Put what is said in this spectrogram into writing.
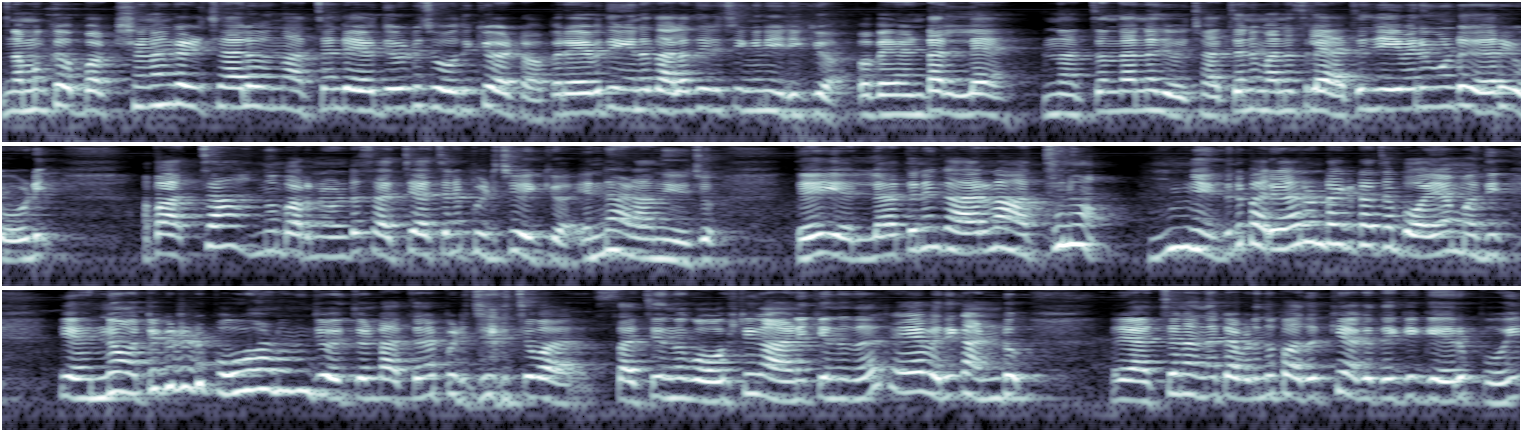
നമുക്ക് ഭക്ഷണം കഴിച്ചാലോ എന്ന് അച്ഛൻ രേവതിയോട് ചോദിക്കുക കേട്ടോ. അപ്പോൾ രേവതി ഇങ്ങനെ തല തിരിച്ച് ഇങ്ങനെ ഇരിക്കുക അപ്പോൾ വേണ്ടല്ലേ? എന്ന് അച്ഛൻ തന്നെ ചോദിച്ചു. അച്ഛന് മനസ്സിലായി. അച്ഛൻ ജീവനും കൊണ്ട് കയറി ഓടി. അപ്പോൾ അച്ഛ എന്ന് പറഞ്ഞുകൊണ്ട് സച്ചി അച്ഛനെ പിടിച്ചു വെക്കുക എന്നാടാന്ന് ചോദിച്ചു. ഏ എല്ലാത്തിനും കാരണം അച്ഛനോ? ഇതിന് പരിഹാരം ഉണ്ടാക്കിയിട്ട് അച്ഛൻ പോയാൽ മതി. എന്നെ ഒറ്റക്കിട്ടിട്ട് പോവാണെന്ന് ചോദിച്ചുകൊണ്ട് അച്ഛനെ പിടിച്ചു വെച്ച് സച്ചി ഇന്ന് ഗോഷ്ടി കാണിക്കുന്നത് രേവതി കണ്ടു. അച്ഛൻ എന്നിട്ട് അവിടുന്ന് പതുക്കെ അകത്തേക്ക് കയറിപ്പോയി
